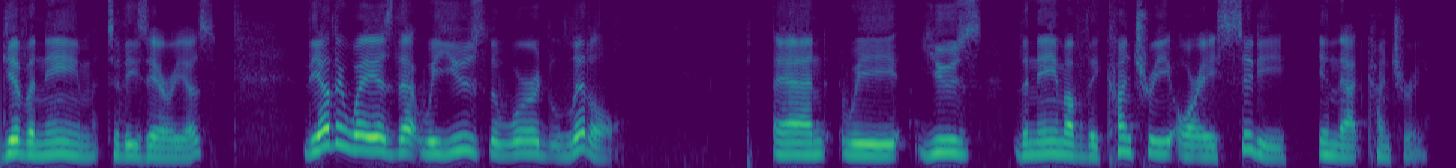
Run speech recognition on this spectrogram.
give a name to these areas. The other way is that we use the word little and we use the name of the country or a city in that country.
